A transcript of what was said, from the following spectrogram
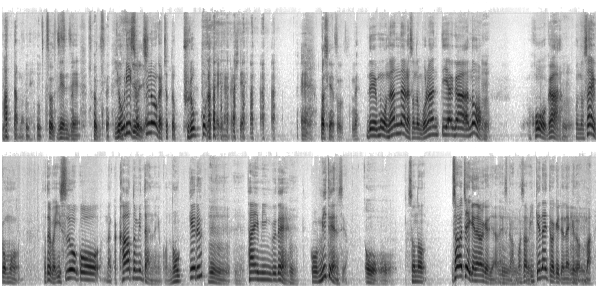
あったもんね、う んそうです。全然。そうですね。よりそっちの方がちょっとプロっぽかったりなんかして、え確かにそうですね。えでもうなんならそのボランティア側の方が、うん。この最後もう例えば椅子をこうなんかカートみたいなのにこう乗っけるうんうん。うんタイミングでうん。こう見てんですよ。おうおその触っちゃいけないわけじゃないですか、うんもうさいけないってわけじゃないけど、うんまあう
